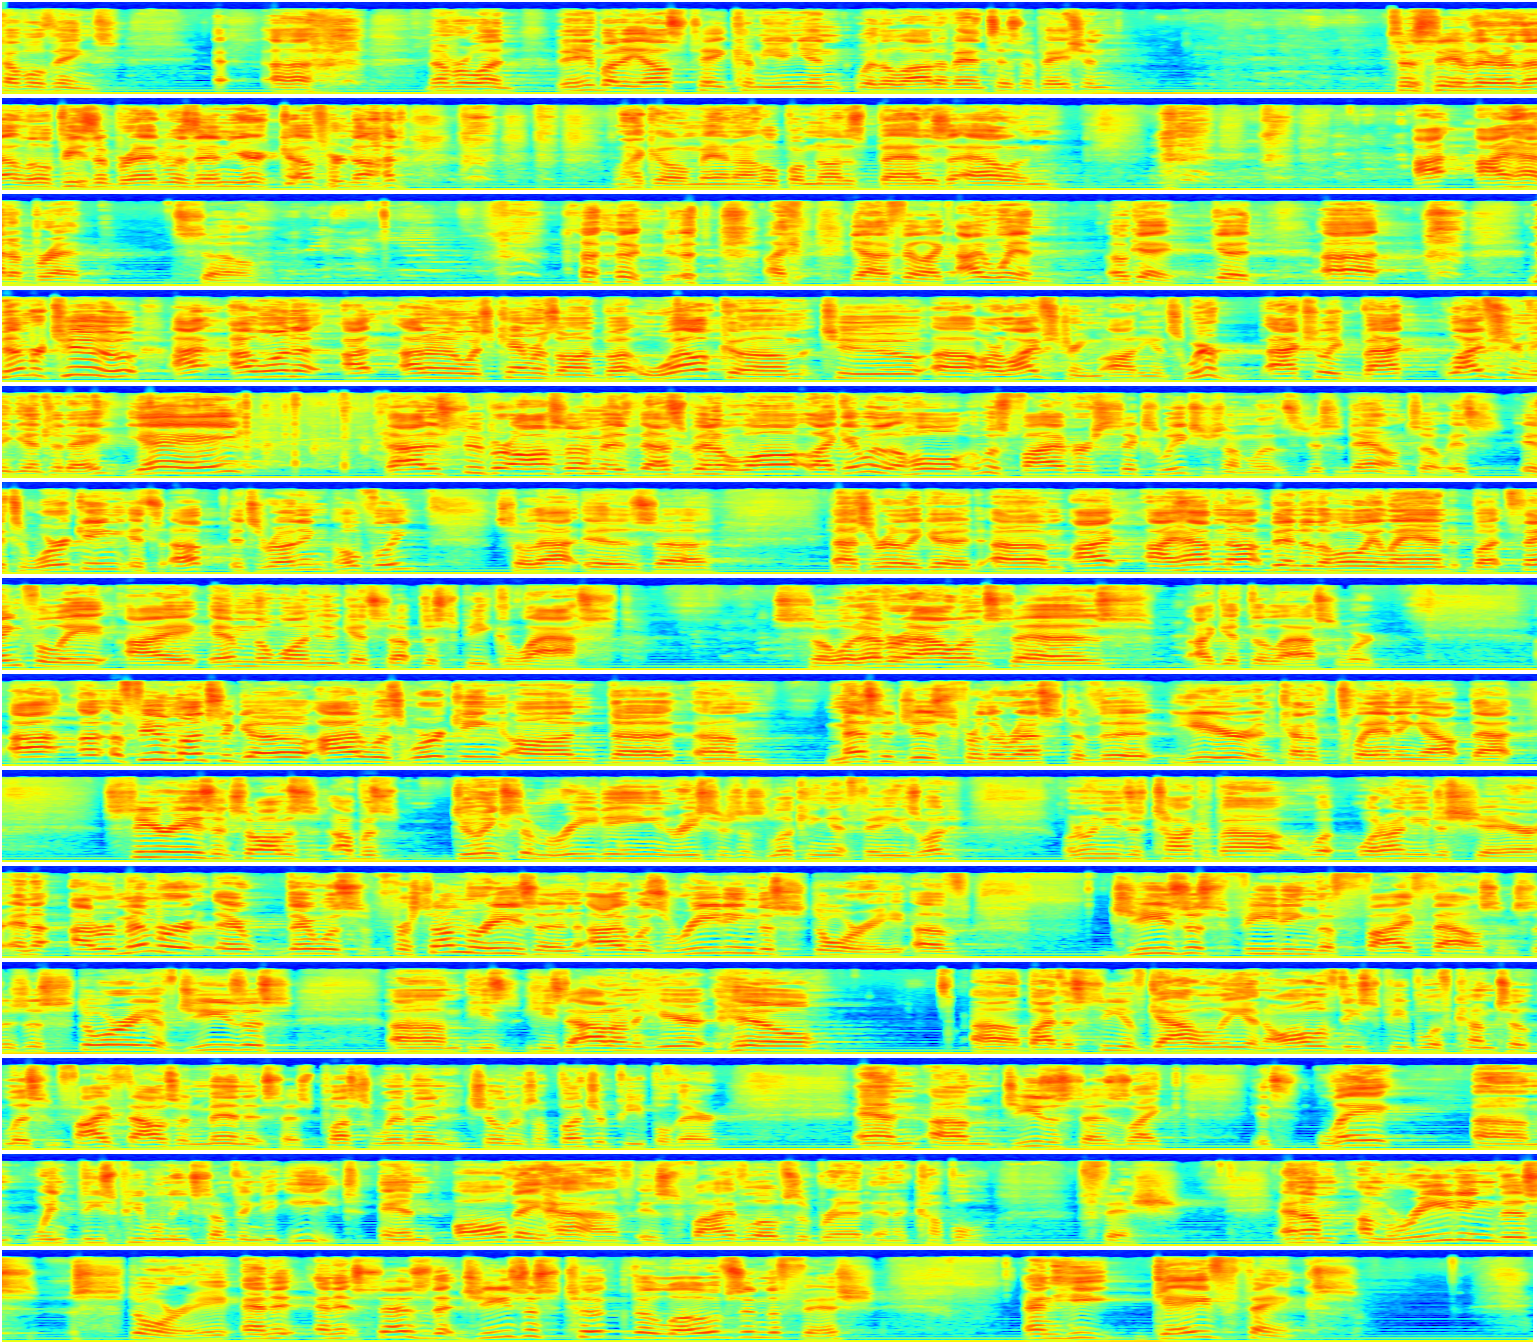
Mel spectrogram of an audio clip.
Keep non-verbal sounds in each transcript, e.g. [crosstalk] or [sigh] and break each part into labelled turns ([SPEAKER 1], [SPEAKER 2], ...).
[SPEAKER 1] couple of things. Uh, number one, did anybody else take communion with a lot of anticipation? to see if there that little piece of bread was in your cup or not. [laughs] like, oh man, I hope I'm not as bad as Alan. [laughs] I, I had a bread, so. [laughs] I, yeah, I feel like I win. Okay, good. Uh, number two, I, I want to, I, I, don't know which camera's on, but welcome to uh, our live stream audience. We're actually back live streaming again today. Yay! That is super awesome. It, that's been a long, like it was a whole, it was five or six weeks or something. It was just down. So it's it's working, it's up, it's running, hopefully. So that is, uh, that's really good. Um, I, I have not been to the Holy Land, but thankfully I am the one who gets up to speak last. So whatever Alan says, I get the last word. Uh, a, a, few months ago, I was working on the um, messages for the rest of the year and kind of planning out that series. And so I was, I was doing some reading and research, just looking at things. What, what do I need to talk about? What, what do I need to share? And I remember there, there was, for some reason, I was reading the story of Jesus feeding the 5,000. So there's a story of Jesus um, he's, he's out on a hill uh, by the Sea of Galilee, and all of these people have come to listen. 5,000 men, it says, plus women and children. A bunch of people there. And um, Jesus says, like, it's late. Um, when these people need something to eat. And all they have is five loaves of bread and a couple fish. And I'm, I'm reading this story, and it, and it says that Jesus took the loaves and the fish and he gave thanks.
